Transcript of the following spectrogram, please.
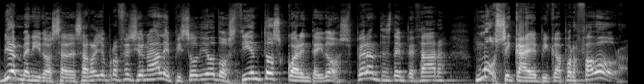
Bienvenidos a Desarrollo Profesional, episodio 242. Pero antes de empezar, música épica, por favor.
